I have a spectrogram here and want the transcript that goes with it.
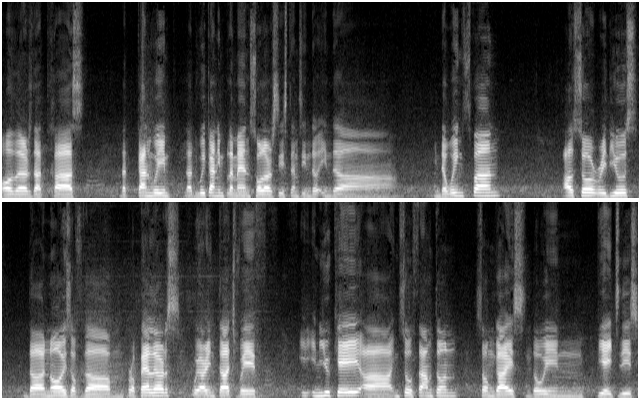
others that has that can we that we can implement solar systems in the in the in the wingspan. Also reduce the noise of the um, propellers. We are in touch with in UK uh, in Southampton some guys doing PhDs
